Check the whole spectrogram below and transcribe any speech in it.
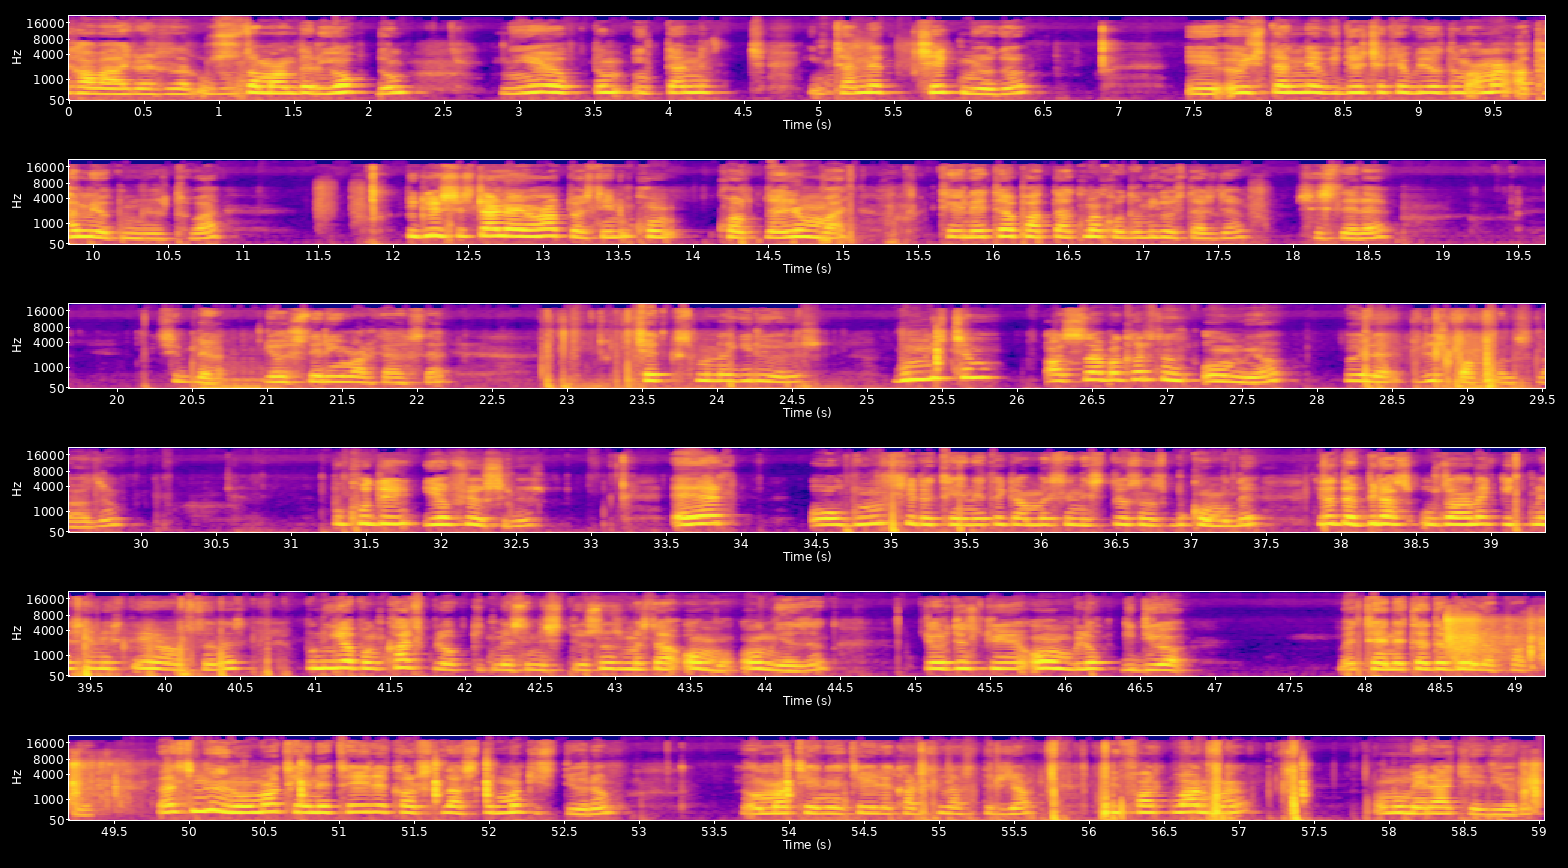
Merhaba arkadaşlar. Uzun zamandır yoktum. Niye yoktum? İnternet internet çekmiyordu. Ee, o yüzden de video çekebiliyordum ama atamıyordum YouTube'a. Bugün sizlerle ne yapacağız? Yeni ko- kodlarım var. TNT patlatma kodunu göstereceğim sizlere. Şimdi göstereyim arkadaşlar. Chat kısmına giriyoruz. Bunun için aslına bakarsanız olmuyor. Böyle düz bakmanız lazım. Bu kodu yapıyorsunuz. Eğer olduğunuz yere TNT gelmesini istiyorsanız bu komodu ya da biraz uzağına gitmesini istiyorsanız bunu yapın. Kaç blok gitmesini istiyorsunuz? Mesela 10 mu? 10 yazın. Gördüğünüz gibi 10 blok gidiyor. Ve TNT'de böyle patlıyor. Ben şimdi normal TNT ile karşılaştırmak istiyorum. Normal TNT ile karşılaştıracağım. Bir fark var mı? Onu merak ediyorum.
